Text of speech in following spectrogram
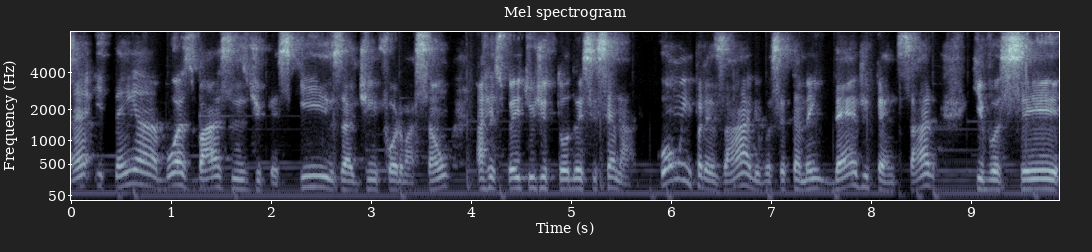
né? e tenha boas bases de pesquisa, de informação a respeito de todo esse cenário como empresário, você também deve pensar que você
